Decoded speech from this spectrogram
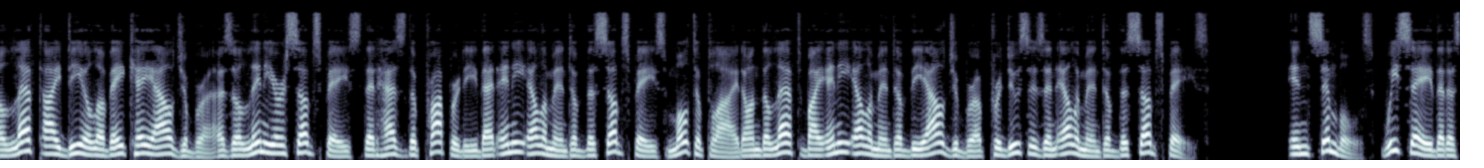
A left ideal of a K-algebra is a linear subspace that has the property that any element of the subspace multiplied on the left by any element of the algebra produces an element of the subspace. In symbols, we say that a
